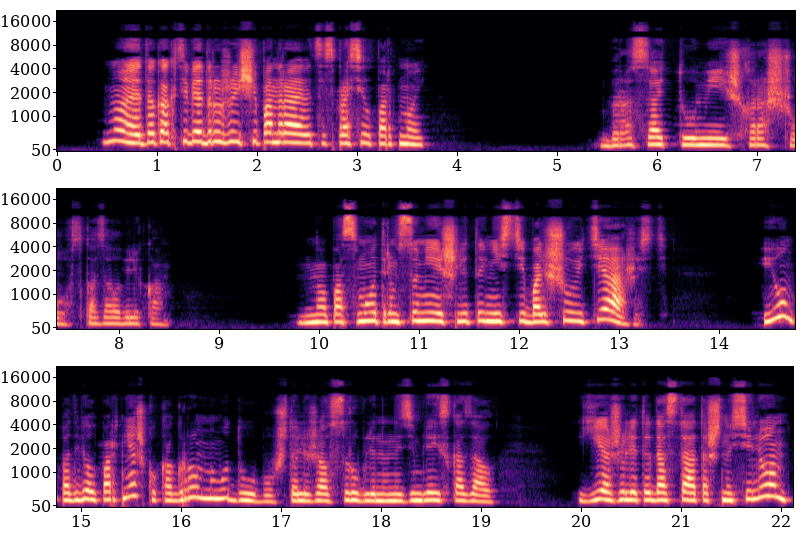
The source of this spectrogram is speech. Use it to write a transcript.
— Ну, это как тебе, дружище, понравится? — спросил портной. — Бросать ты умеешь хорошо, — сказал великан. — Но посмотрим, сумеешь ли ты нести большую тяжесть. И он подвел портняшку к огромному дубу, что лежал срубленный на земле, и сказал, «Ежели ты достаточно силен,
